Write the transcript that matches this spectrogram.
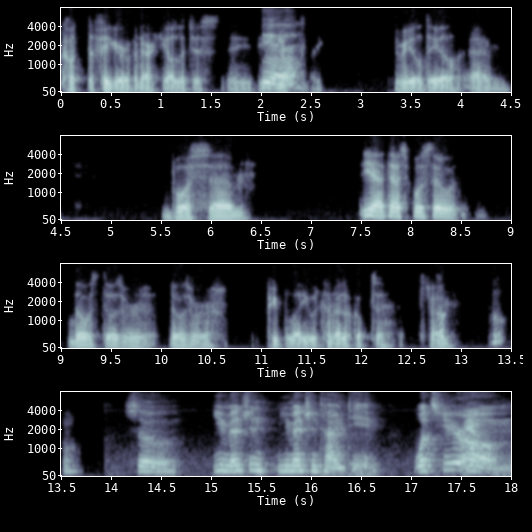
cut the figure of an archaeologist. He, he yeah. looked like the real deal. Um, but um, yeah, I suppose though those those were those were people that you would kind of look up to at the time. So you mentioned you mentioned Time Team. What's your yeah. um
